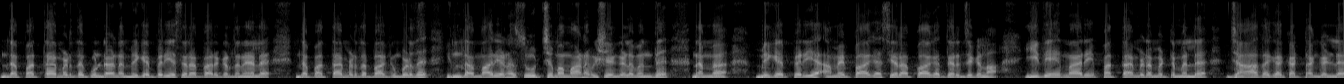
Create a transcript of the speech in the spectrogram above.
இந்த பத்தாம் இடத்துக்கு உண்டான மிகப்பெரிய சிறப்பாக இருக்கிறதுனால இந்த பத்தாம் இடத்தை பார்க்கும் பொழுது இந்த மாதிரியான சூட்சுமமான விஷயங்களை வந்து நம்ம மிகப்பெரிய அமைப்பாக சிறப்பாக தெரிஞ்சுக்கலாம். இதே மாதிரி பத்தாம் இடம் மட்டுமல்ல ஜாதக கட்டங்களில்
